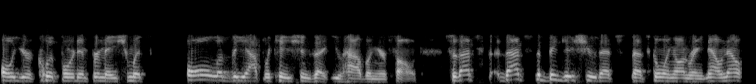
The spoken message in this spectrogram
all your clipboard information with all of the applications that you have on your phone. So that's that's the big issue that's that's going on right now. Now,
